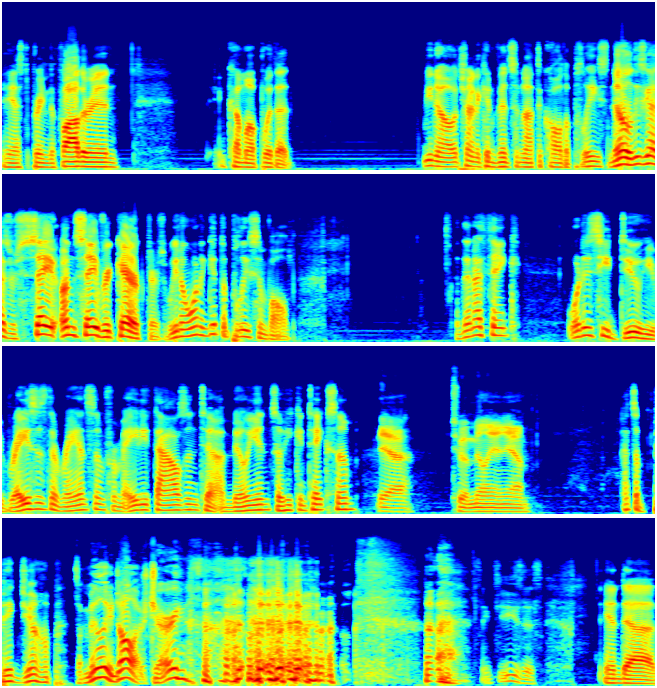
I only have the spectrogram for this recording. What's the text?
he has to bring the father in and come up with a you know trying to convince him not to call the police no these guys are sa- unsavory characters we don't want to get the police involved and then i think what does he do he raises the ransom from 80000 to a million so he can take some Yeah, to a million. Yeah, that's a big jump it's a million dollars, Jerry. it's like jesus and uh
